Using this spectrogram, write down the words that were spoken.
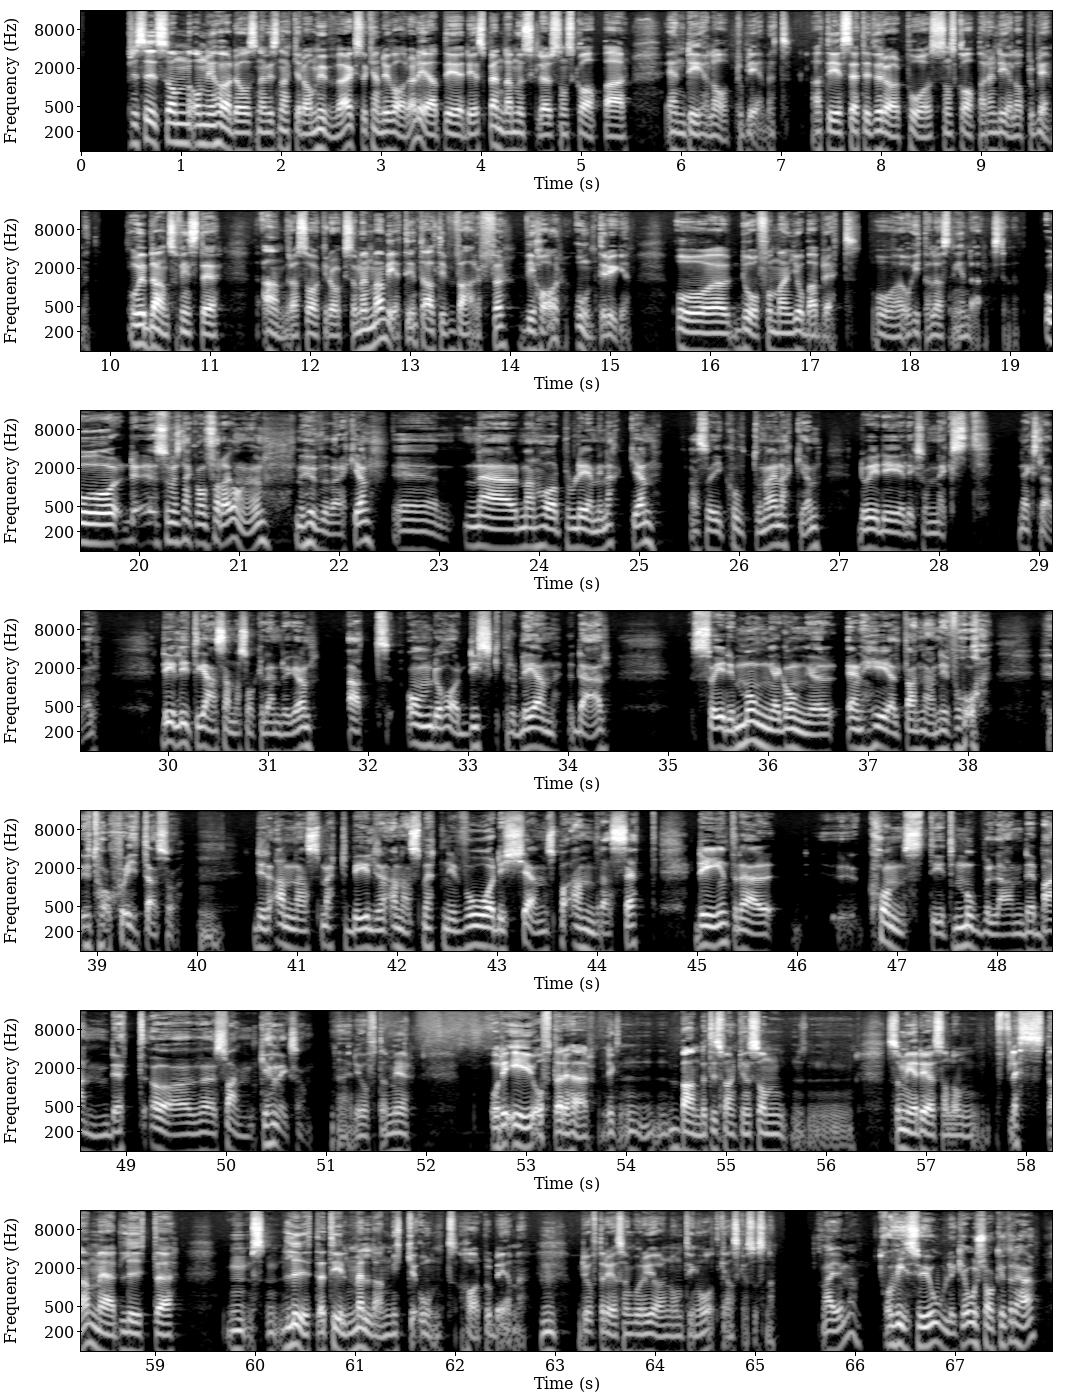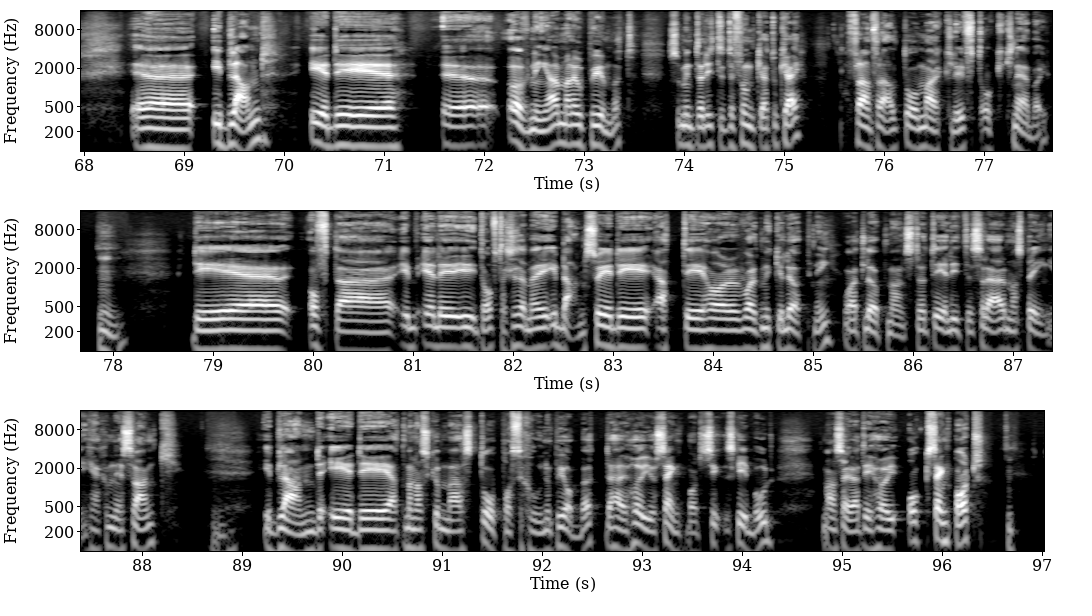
Precis som om ni hörde oss när vi snackade om huvudvärk så kan det vara det att det, det är spända muskler som skapar en del av problemet. Att det är sättet vi rör på oss som skapar en del av problemet. Och ibland så finns det andra saker också, men man vet inte alltid varför vi har ont i ryggen. Och då får man jobba brett och, och hitta lösningen där istället. Och det, som vi snackade om förra gången med huvudvärken. Eh, när man har problem i nacken, alltså i kotorna i nacken, då är det liksom next, next level. Det är lite grann samma sak i ländryggen. Att om du har diskproblem där så är det många gånger en helt annan nivå utav skit alltså. Det är en annan smärtbild, det är en annan smärtnivå, det känns på andra sätt. Det är inte det här konstigt molande bandet över svanken liksom. Nej, det är ofta mer... Och det är ju ofta det här liksom, bandet i svanken som, som är det som de flesta med lite, mm, lite till mellan mycket ont har problem med. Och det är ofta det som går att göra någonting åt ganska så snabbt. Jajamän. Och vi ser ju olika orsaker till det här. Eh, ibland är det eh, övningar man har gjort på gymmet som inte riktigt har funkat okej. Framförallt då marklyft och knäböj. Det är ofta, eller inte ofta säga, men ibland så är det att det har varit mycket löpning och att löpmönstret är lite sådär, man springer kanske mer svank. Ibland är det att man har skumma ståpositioner på jobbet. Det här är höj och sänkbart skrivbord. Man säger att det är höj och sänkbart.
